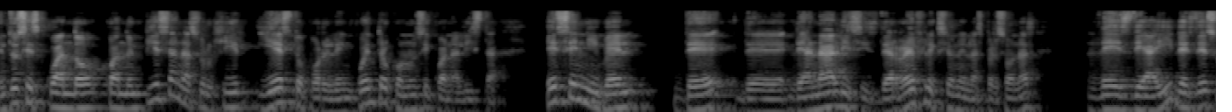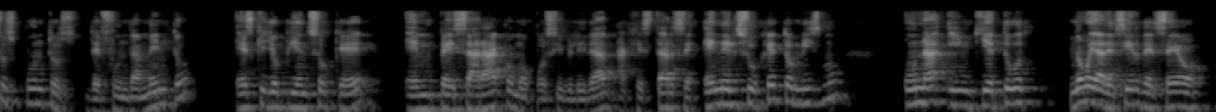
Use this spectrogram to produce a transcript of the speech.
Entonces, cuando, cuando empiezan a surgir, y esto por el encuentro con un psicoanalista, ese nivel de, de, de análisis, de reflexión en las personas, desde ahí, desde esos puntos de fundamento, es que yo pienso que empezará como posibilidad a gestarse en el sujeto mismo una inquietud, no voy a decir deseo,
